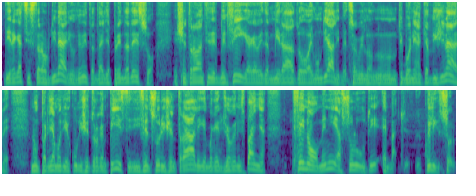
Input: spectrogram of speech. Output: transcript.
dei ragazzi straordinari, ovviamente andargli a prendere adesso il centravanti del Benfica che avete ammirato ai mondiali, pensa quello non, non, ti puoi neanche avvicinare, non parliamo di alcuni centrocampisti, di difensori centrali che magari giocano in Spagna, fenomeni assoluti, eh, ma, quelli so,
